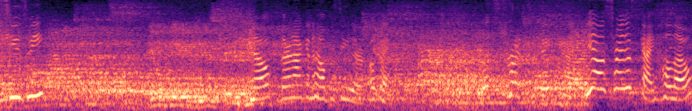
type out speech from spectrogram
Excuse me? Nope, they're not gonna help us either. Okay. Let's try the big guy. Yeah, let's try this guy. Hello?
